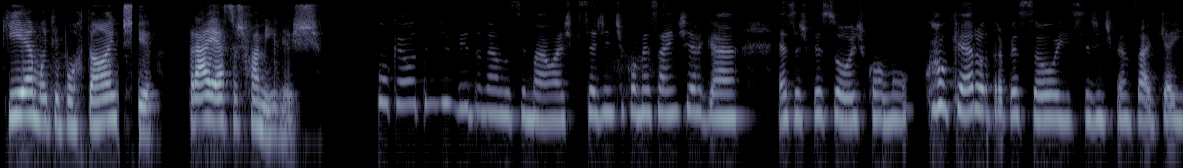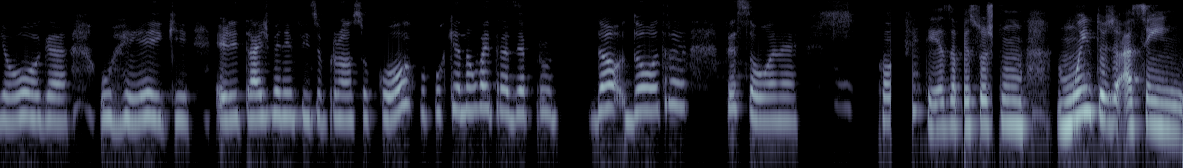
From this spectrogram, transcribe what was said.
que é muito importante para essas famílias qualquer outro indivíduo, né, Lucimar? Eu acho que se a gente começar a enxergar essas pessoas como qualquer outra pessoa, e se a gente pensar que a yoga, o reiki, ele traz benefício para o nosso corpo, porque não vai trazer para da outra pessoa, né? Com certeza, pessoas com muitos, assim,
